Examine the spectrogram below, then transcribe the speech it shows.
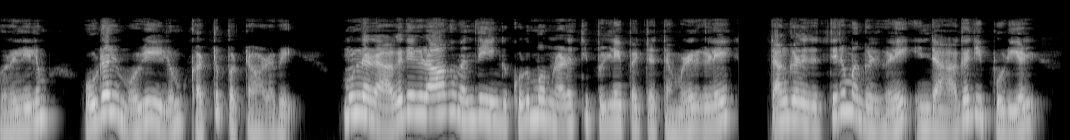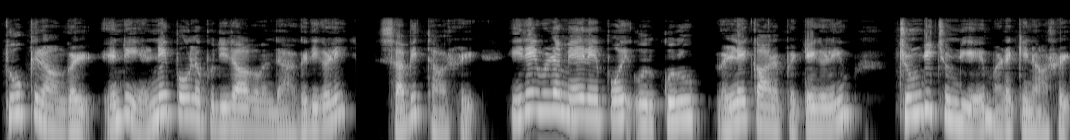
குரலிலும் உடல் மொழியிலும் கட்டுப்பட்ட அளவை முன்னர் அகதிகளாக வந்து இங்கு குடும்பம் நடத்தி பிள்ளை பெற்ற தமிழர்களே தங்களது திருமகள்களை இந்த அகதி பொடியல் தூக்கிறாங்கள் என்று என்னைப் போல புதிதாக வந்த அகதிகளை சபித்தார்கள். இதைவிட மேலே போய் ஒரு குரூப் வெள்ளைக்கார பெட்டைகளையும் சுண்டி சுண்டியே மடக்கினார்கள்.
